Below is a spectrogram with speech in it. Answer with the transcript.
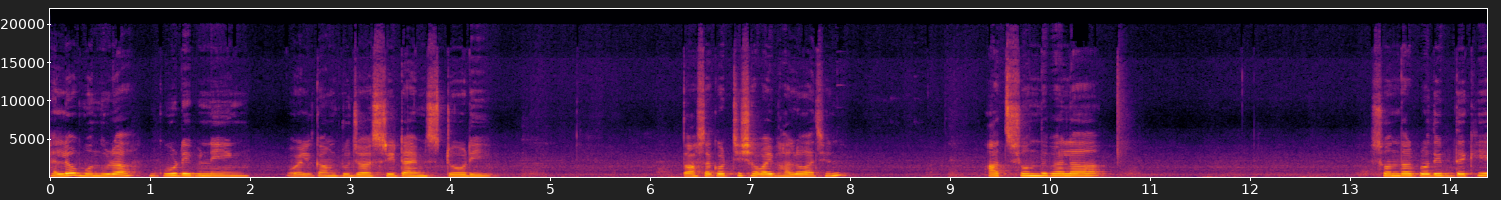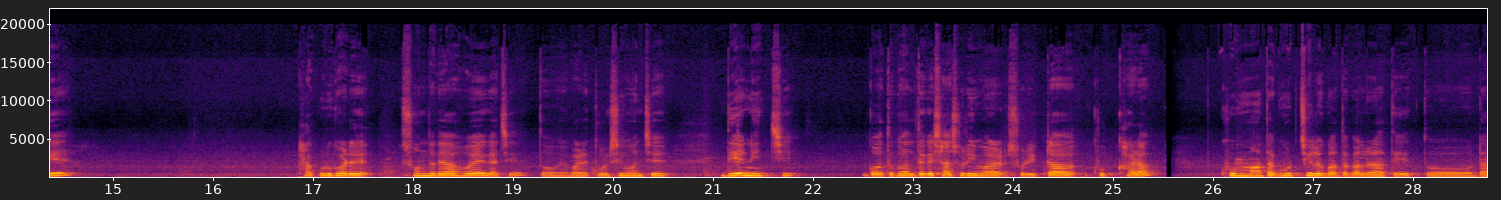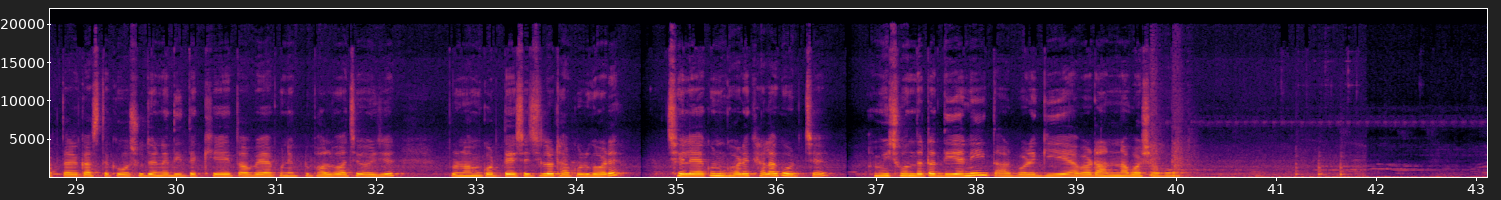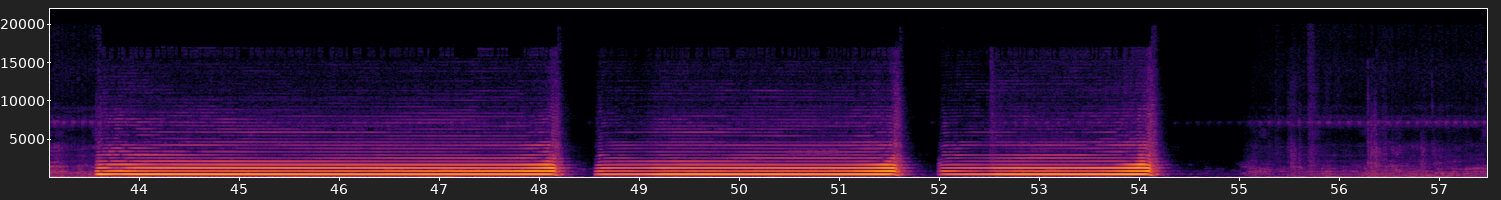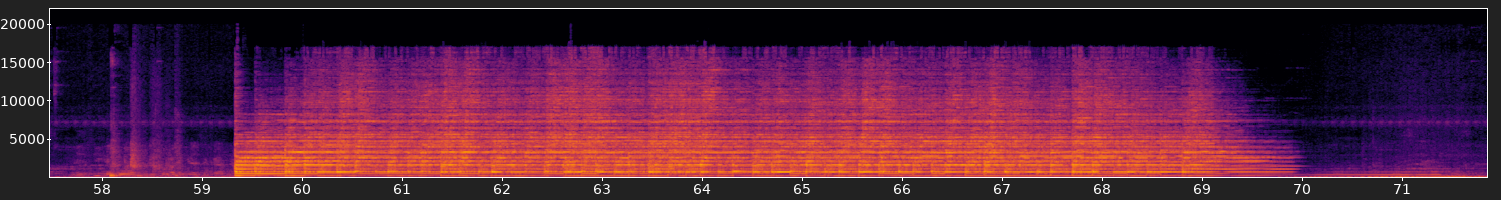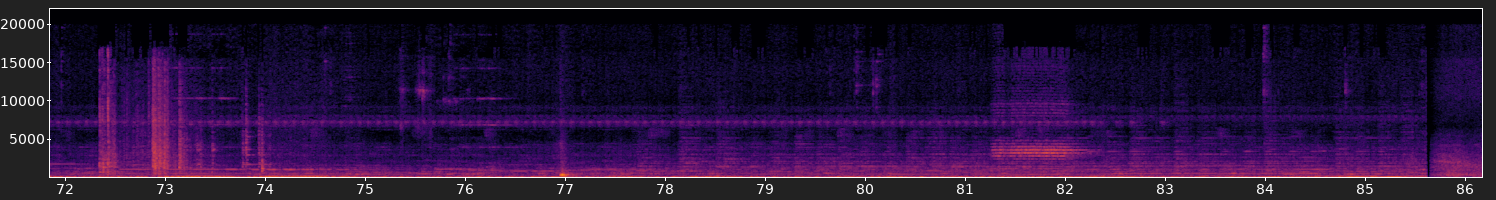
Hello বন্ধুরা, good evening. Welcome to Jayashree time story. তো আশা করছি সবাই ভালো আছেন। আজ সন্ধেবেলা সন্ধ্যার প্রদীপ দেখিয়ে ঠাকুর ঘরে সন্ধে দেওয়া হয়ে গেছে, তো এবারে তুলসী মঞ্চে দিয়ে নিচ্ছি। গতকাল থেকে শাশুড়ি মার শরীরটা খুব খারাপ। খুব মাথা ঘুরছিল গতকাল রাতে, তো ডাক্তারের কাছ থেকে ওষুধ এনে দিতে খেয়ে তবে এখন একটু ভালো আছে ওই যে, প্রণাম করতে এসেছিল ঠাকুর ঘরে। ছেলে এখন ঘরে খেলা করছে। আমি সন্ধ্যাটা দিয়ে নিই, তারপরে গিয়ে আবার রান্না বসাবো।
